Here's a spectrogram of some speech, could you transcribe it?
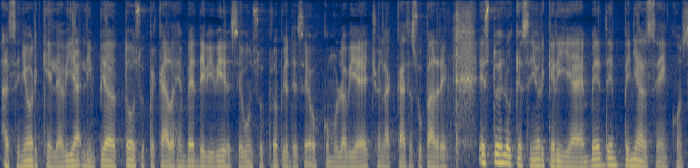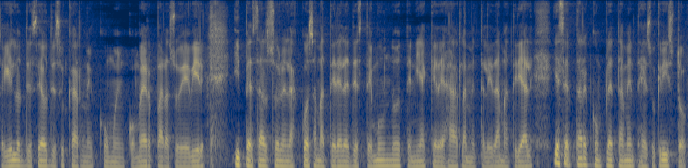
al Señor que le había limpiado todos sus pecados en vez de vivir según sus propios deseos como lo había hecho en la casa de su padre. Esto es lo que el Señor quería, en vez de empeñarse en conseguir los deseos de su carne como en comer para sobrevivir y pensar solo en las cosas materiales de este mundo, tenía que dejar la mentalidad material y aceptar completamente a Jesucristo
